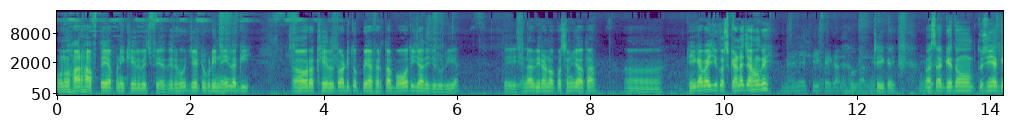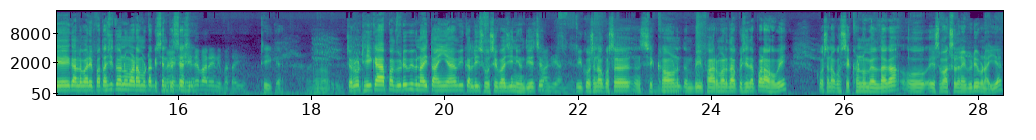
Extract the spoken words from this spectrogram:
ਉਹਨੂੰ ਹਰ ਹਫ਼ਤੇ ਆਪਣੀ ਖੇਲ ਵਿੱਚ ਫੇਰਦੇ ਰਹੋ। ਜੇ ਟੁਕੜੀ ਨਹੀਂ ਲੱਗੀ ਔਰ ਖੇਲ ਤੁਹਾਡੀ ਧੁੱਪੇ ਆ ਫਿਰ ਤਾਂ ਬਹੁਤ ਹੀ ਜ਼ਿਆਦਾ ਜ਼ਰੂਰੀ ਹੈ। ਤੇ ਇਹਨਾਂ ਵੀਰਾਂ ਨੂੰ ਆਪਾਂ ਸਮਝਾਤਾ। ਠੀਕ ਹੈ ਬਾਈ ਜੀ ਕੁਝ ਕਹਿਣਾ ਚਾਹੋਗੇ? ਨਹੀਂ ਨਹੀਂ ਠੀਕ ਹੈ ਗੱਲ ਕੋਈ ਗੱਲ ਨਹੀਂ। ਠੀਕ ਹੈ ਜੀ। ਬਸ ਅੱਗੇ ਤੋਂ ਤੁਸੀਂ ਅੱਗੇ ਇਹ ਗੱਲ ਬਾਰੇ ਪਤਾ ਸੀ ਤੁਹਾਨੂੰ ਮਾੜਾ ਮੋਟਾ ਕਿਸੇ ਨੇ ਦੱਸਿਆ ਸੀ? ਇਹਦੇ ਬਾਰੇ ਨਹੀਂ ਪਤਾ ਜੀ। ਠੀਕ ਹੈ। ਚਲੋ ਠੀਕ ਹੈ ਆਪਾਂ ਵੀਡੀਓ ਵੀ ਬਣਾਈ ਤਾਂ ਹੀ ਆ ਵੀ ਕੱਲੀ ਸੋਸੇਬਾਜ਼ੀ ਨਹੀਂ ਹੁੰਦੀ ਇਹ ਚ। ਵੀ ਕੁਛ ਨਾ ਕੁਛ ਸਿੱਖਾਉਣ ਵੀ ਫਾਰਮਰ ਦਾ ਕਿਸੇ ਦਾ ਭਲਾ ਹੋਵੇ ਕੁਛ ਨਾ ਕੁਛ ਸਿੱਖਣ ਨੂੰ ਮਿਲਦਾਗਾ ਉਹ ਇਸ ਮਕਸਦ ਨਾਲ ਵੀਡੀਓ ਬਣਾਈ ਹੈ।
